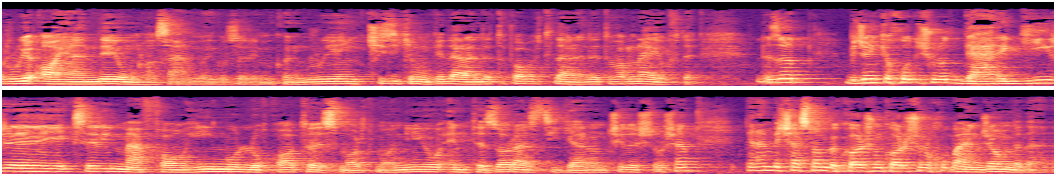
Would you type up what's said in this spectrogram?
روی آینده اونها سرمایه گذاری می‌کنیم. روی این چیزی که ممکن در آینده اتفاق بیفته در آینده اتفاق نیفته. لذا به جای اینکه خودشون رو درگیر یک سری مفاهیم و لغات و اسمارتمانی و انتظار از دیگران چی داشته باشم برن بچسبن به کارشون کارشون رو خوب انجام بدن.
